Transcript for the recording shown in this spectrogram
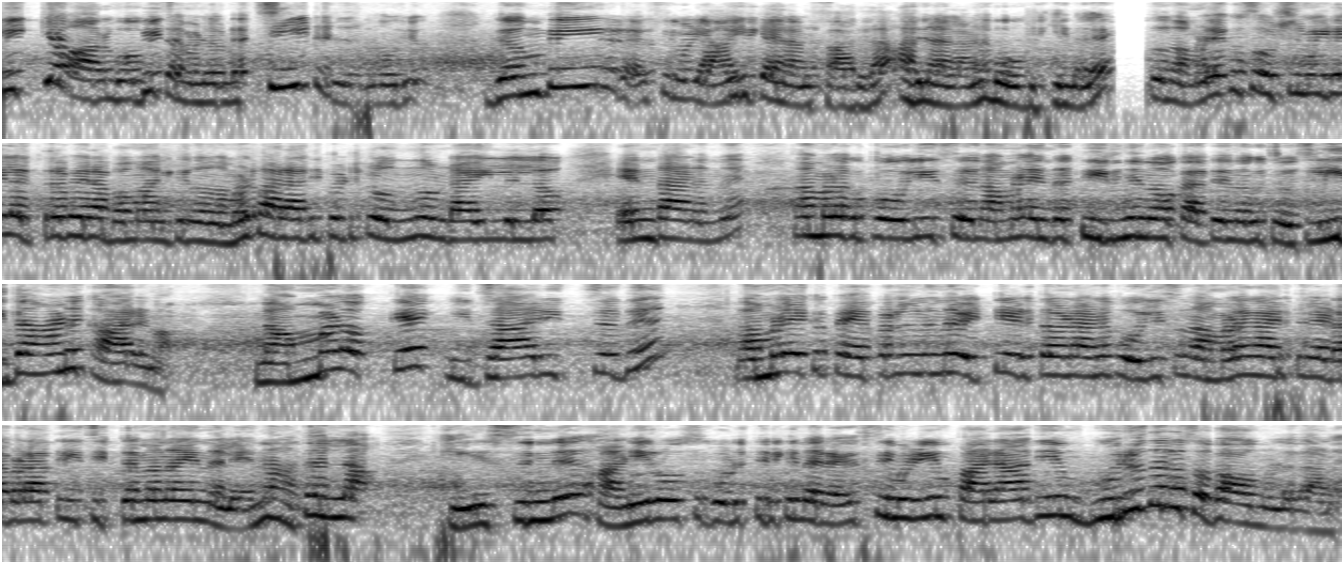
മിക്കവാറും ബോബി ചെമ്മണ്ണൂരിന്റെ ചീട്ടിൽ നിന്ന് ഒരു ഗംഭീര രഹസ്യമൊഴി ആയിരിക്കാനാണ് സാധ്യത. അതിനാലാണ് ബോബിക്കുന്നത് നമ്മളെയൊക്കെ സോഷ്യൽ മീഡിയയിൽ എത്ര പേര് അപമാനിക്കുന്നു? നമ്മൾ പരാതിപ്പെട്ടിട്ട് ഒന്നും ഉണ്ടായില്ലല്ലോ. എന്താണെന്ന് നമ്മളൊക്കെ പോലീസ് നമ്മളെന്താ തിരിഞ്ഞു നോക്കാത്തെന്നൊക്കെ ചോദിച്ചില്ല. ഇതാണ് കാരണം. നമ്മളൊക്കെ വിചാരിച്ചത് നമ്മളെയൊക്കെ പേപ്പറിൽ നിന്ന് വെട്ടിയെടുത്തോണ്ടാണ് പോലീസ് നമ്മളെ കാര്യത്തിൽ ഇടപെടാത്ത ഈ ചിറ്റമ്മനായി എന്നല്ലേ? അതല്ല. കേസിന് ഹണി റോസ് കൊടുത്തിരിക്കുന്ന രഹസ്യമൊഴിയും പരാതിയും ഗുരുതര സ്വഭാവമുള്ളതാണ്.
